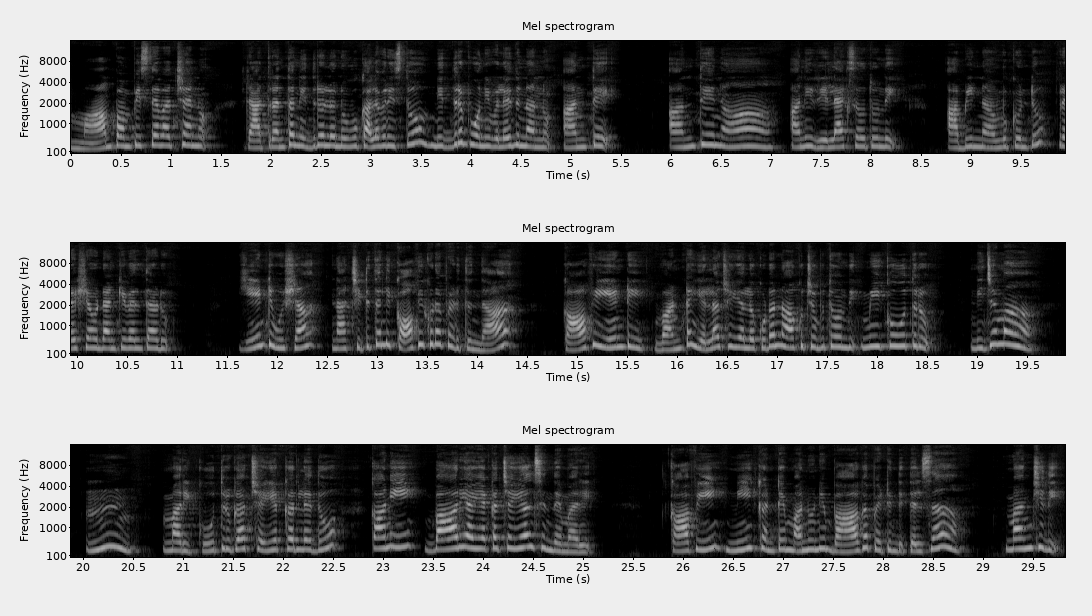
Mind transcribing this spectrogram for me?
మాం పంపిస్తే వచ్చాను. రాత్రంతా నిద్రలో నువ్వు కలవరిస్తూ నిద్రపోనివ్వలేదు నన్ను. అంతే. అంతేనా? అని రిలాక్స్ అవుతుంది. అభి నవ్వుకుంటూ ఫ్రెష్ అవ్వడానికి వెళ్తాడు. ఏంటి ఉషా నా చిటితల్లి కాఫీ కూడా పెడుతుందా? కాఫీ ఏంటి? వంట ఎలా చేయాలో కూడా నాకు చెబుతోంది. మీ కూతురు. నిజమా? మరి కూతురుగా చెయ్యక్కర్లేదు. కానీ భార్య అయ్యాక చేయాల్సిందే మరి. కాఫీ నీకంటే మనుని బాగా పెట్టింది తెలుసా? మంచిది.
